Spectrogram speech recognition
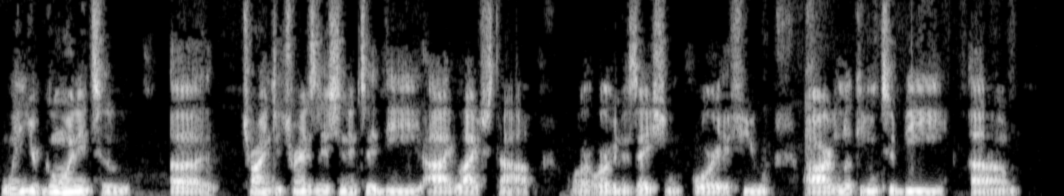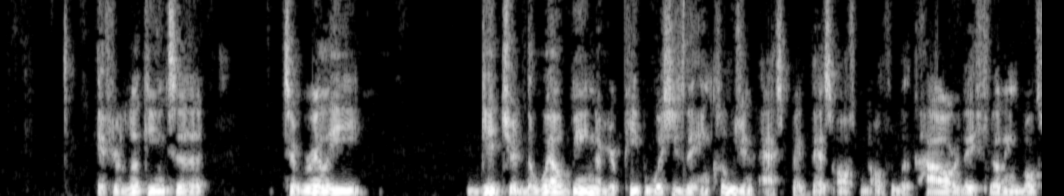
when you're going into uh, trying to transition into a DEI lifestyle or organization, or if you are looking to be, um, if you're looking to to really get your the well-being of your people which is the inclusion aspect that's often overlooked. How are they feeling both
